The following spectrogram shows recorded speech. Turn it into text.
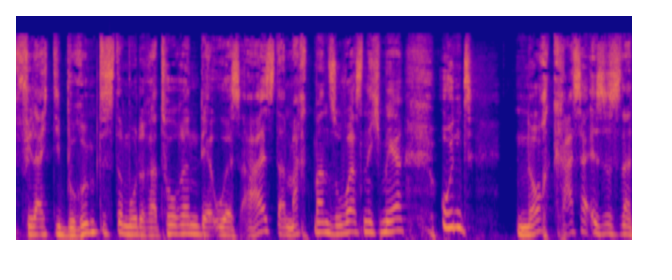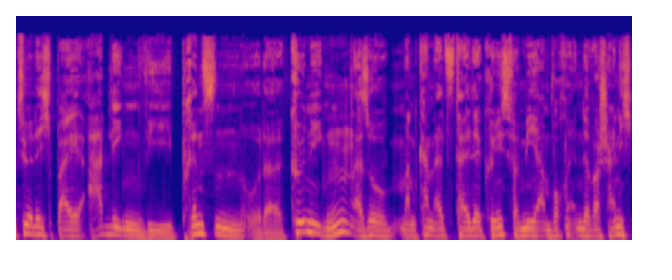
vielleicht die berühmteste Moderatorin der USA ist, dann macht man sowas nicht mehr. Und noch krasser ist es natürlich bei Adligen wie Prinzen oder Königen. Also man kann als Teil der Königsfamilie am Wochenende wahrscheinlich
